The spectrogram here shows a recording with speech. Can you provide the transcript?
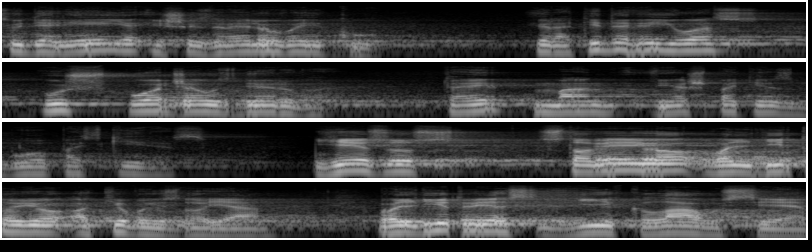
sudėrėję iš Izraelio vaikų. Ir atidavė juos už puodžiaus dirvą. Taip man viešpaties buvo paskyręs. Jėzus stovėjo valdytojo akivaizdoje. Valdytojas jį klausė.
